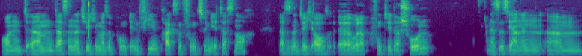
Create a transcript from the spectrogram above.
Und ähm, das sind natürlich immer so Punkte. In vielen Praxen funktioniert das noch. Das ist natürlich auch, äh, oder funktioniert das schon, das ist ja ein ähm,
